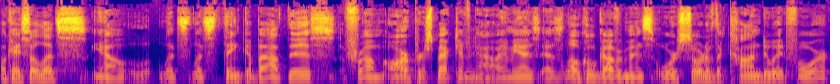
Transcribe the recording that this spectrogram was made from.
Okay, so let's you know let's let's think about this from our perspective mm-hmm. now. I mean, as as local governments, we're sort of the conduit for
